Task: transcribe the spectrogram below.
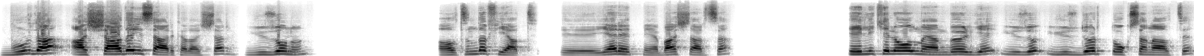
Burada aşağıda ise arkadaşlar 110'un altında fiyat e, yer etmeye başlarsa tehlikeli olmayan bölge 104.96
